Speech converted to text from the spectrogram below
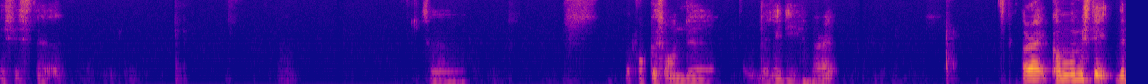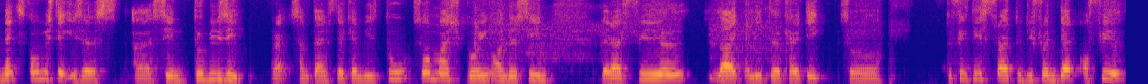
this is the so focus on the the lady. All right. All right, common mistake. The next common mistake is a uh, scene too busy, right? Sometimes there can be too so much going on the scene that I feel like a little chaotic. So to fix this, try to different depth of field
